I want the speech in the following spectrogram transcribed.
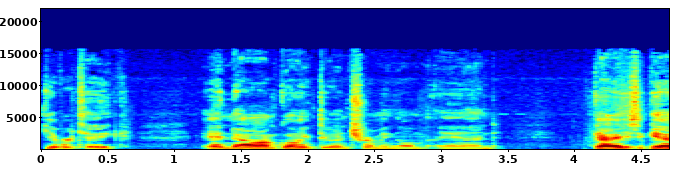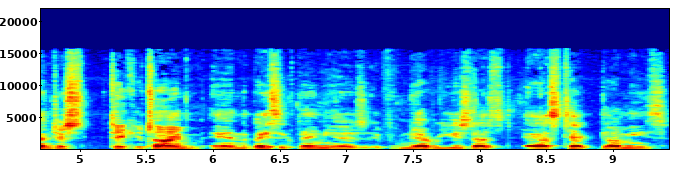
give or take, and now I'm going through and trimming them. And guys, again, just take your time. And the basic thing is, if you've never used Aztec Dummies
